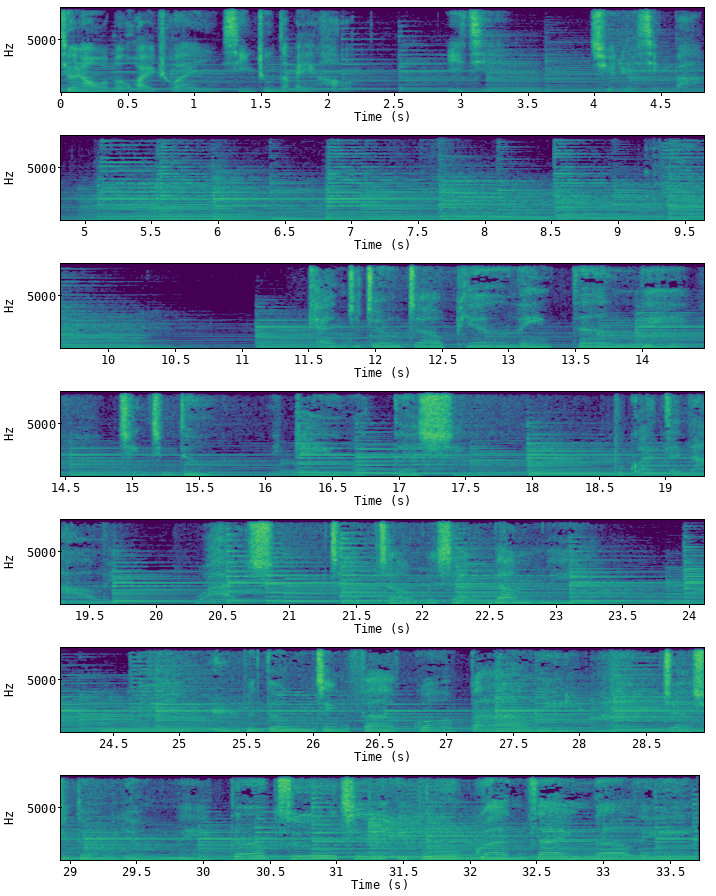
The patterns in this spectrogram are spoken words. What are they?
就让我们怀揣心中的美好。一起去旅行吧。看着旧照片里的你，轻轻读你给我的信。不管在哪里，我还是常常会想到你。日本东京，法国巴黎，这些都有你。的足迹，不管在哪里，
